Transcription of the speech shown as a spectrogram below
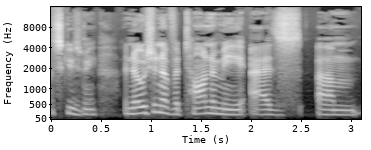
excuse me, a notion of autonomy as um,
